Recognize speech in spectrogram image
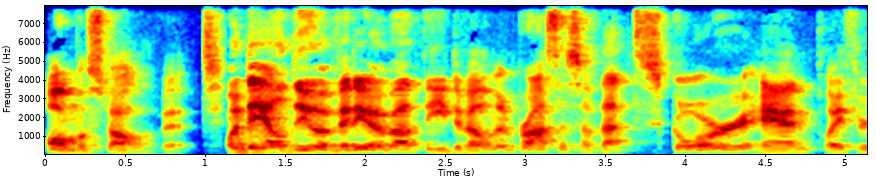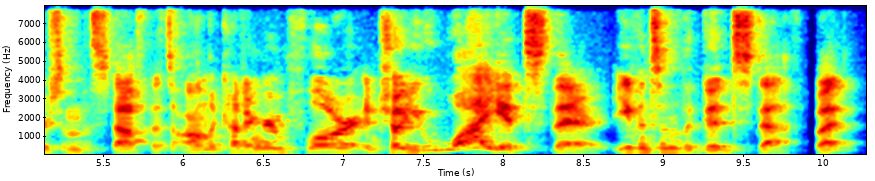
almost all of it. One day I'll do a video about the development process of that score and play through some of the stuff that's on the cutting room floor and show you why it's there, even some of the good stuff, but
